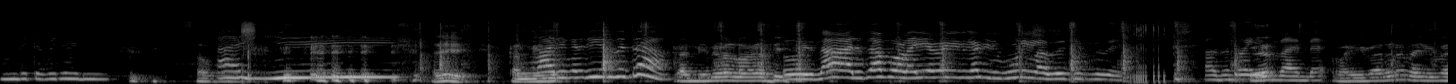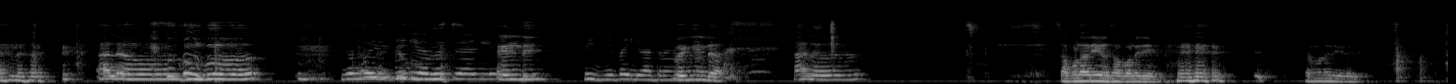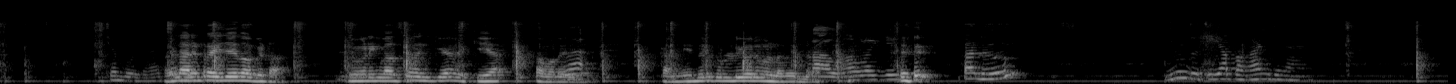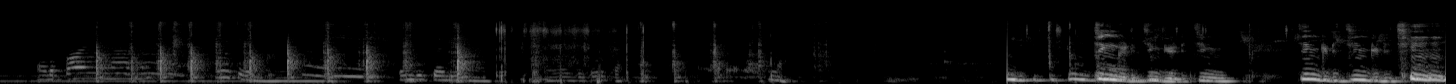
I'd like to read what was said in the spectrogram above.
എന്തിട്ട പരിപാടി? ഒരു നാല് കണ്ണിന് വെച്ചിരുന്നത് അതും ഹലോ ഈ പല്ലി മാത്രം ഹലോ. ചെമ്പൂല അതെല്ലാരും ട്രൈ ചെയ്ത് നോക്കട്ടാ. ട്യൂണിംഗ് ഗ്ലാസ് വാങ്ങിക്കുക വെക്കുക സവള കണ്ണീന്ന് ഒരു തുള്ളി പോലും വെള്ളം വരില്ല. ഹലോ? ചിങ്കിടി ചിങ്കിടി ചിങ്കിടി ചിങ്. ചിങ്കിടി ചിങ്കിടി ചിങ്.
